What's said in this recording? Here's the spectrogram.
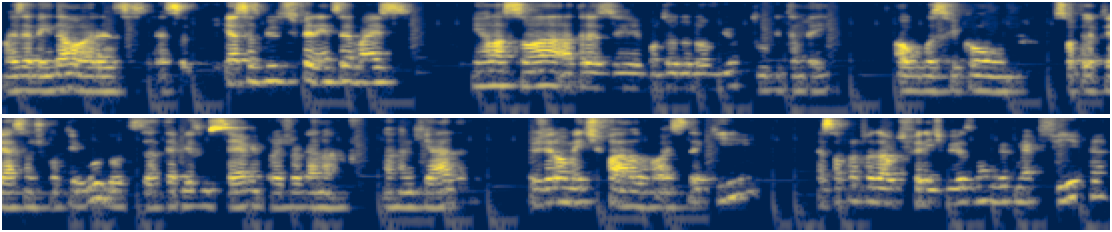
Mas é bem da hora. Essa, essa, e essas builds diferentes é mais em relação a, a, trazer conteúdo novo no YouTube também. Algumas ficam só pela criação de conteúdo, outras até mesmo servem para jogar na, na ranqueada. Eu geralmente falo, ó, esse daqui é só para fazer algo diferente mesmo, vamos ver como é que fica.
